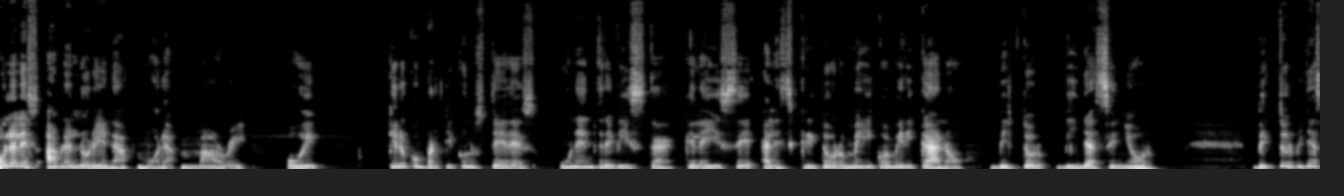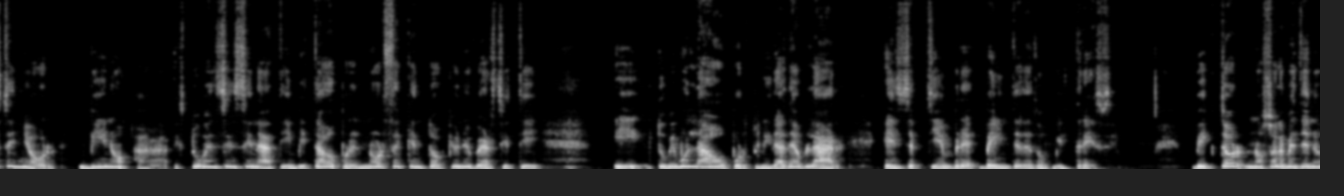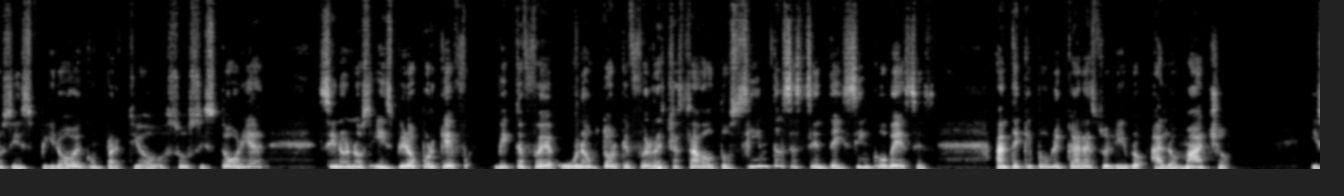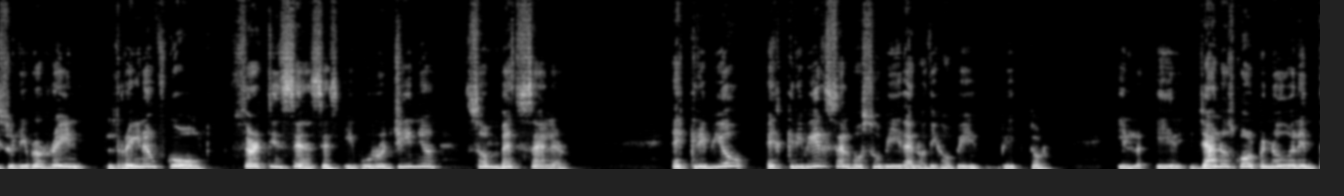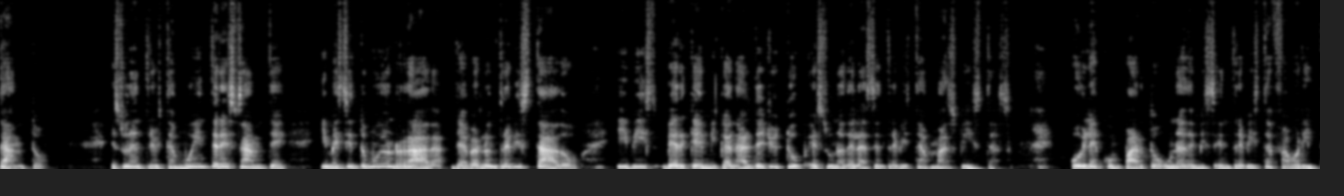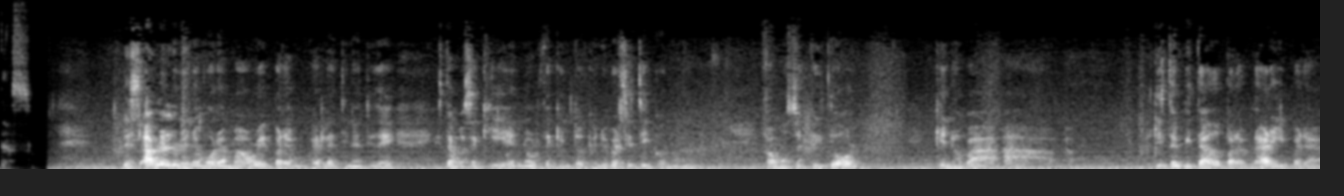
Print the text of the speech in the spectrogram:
Hola, les habla Lorena Mora Murray. Hoy quiero compartir con ustedes una entrevista que le hice al escritor mexicoamericano Víctor Villaseñor. Víctor Villaseñor vino a, estuvo en Cincinnati invitado por el Northern Kentucky University y tuvimos la oportunidad de hablar en septiembre 20 de 2013. Víctor no solamente nos inspiró y compartió sus historias, sino nos inspiró porque Víctor fue un autor que fue rechazado 265 veces antes que publicara su libro A lo Macho y su libro Reign, of Gold, 13 Senses y Burro Genius son bestseller. Escribió, escribir salvó su vida, nos dijo Víctor, y ya los golpes no duelen tanto. Es una entrevista muy interesante y me siento muy honrada de haberlo entrevistado y ver que en mi canal de YouTube es una de las entrevistas más vistas. Hoy les comparto una de mis entrevistas favoritas. Les habla Lorena Mora Maury para Mujer Latina Today. Estamos aquí en North Kentucky University con un famoso escritor que nos va a, que está invitado para hablar y para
